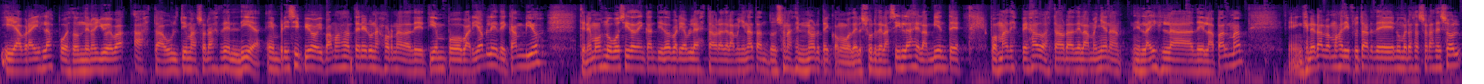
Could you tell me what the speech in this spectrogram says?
y habrá islas pues donde no llueva hasta últimas horas del día. En principio hoy vamos a tener una jornada de tiempo variable, de cambios. Tenemos nubosidad en cantidad variable a esta hora de la mañana, tanto en zonas del norte como del sur de las islas. El ambiente pues más despejado a esta hora de la mañana en la isla de La Palma. En general vamos a disfrutar de numerosas horas de sol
